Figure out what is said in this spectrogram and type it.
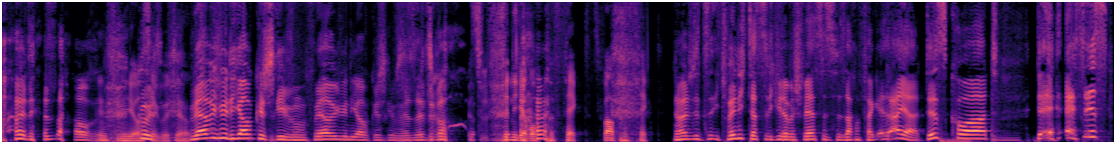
Aber das ist auch. den finde ich auch Gut. sehr gut, ja. Wer habe ich mir nicht aufgeschrieben? Wer habe ich mir nicht aufgeschrieben? Drauf. Das finde ich aber auch perfekt. Es war perfekt. Ich will nicht, dass du dich wieder beschwerst, dass wir Sachen vergessen. Ah ja, Discord. D- Es ist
